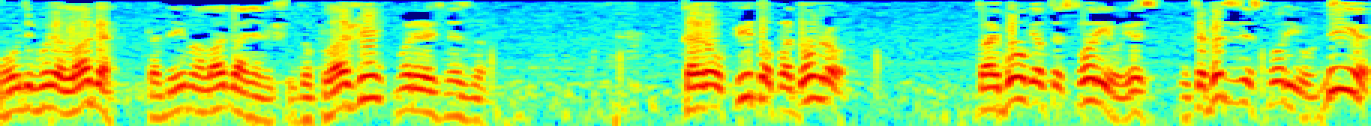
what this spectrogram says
Ovdje mora lagat, kad ne ima laganja ništa. Dok laže, mora reći ne znam. Kad ga upitao, pa dobro, taj Bog je te stvorio, jes? Je te bezveze je stvorio? Nije!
